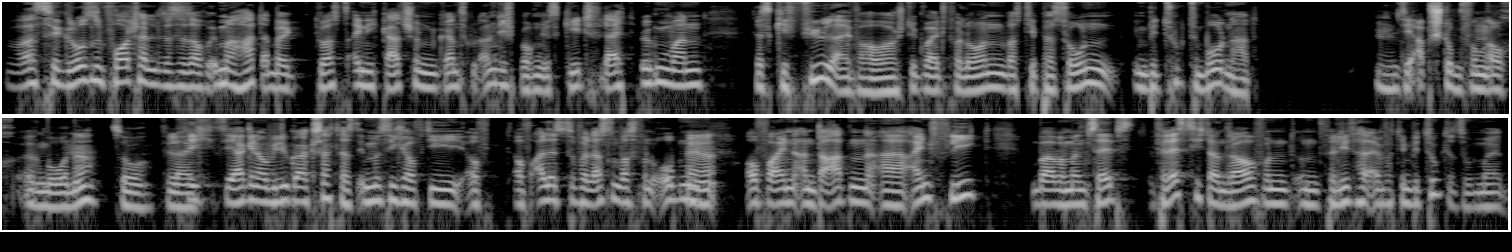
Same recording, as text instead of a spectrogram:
was für großen Vorteile das es auch immer hat, aber du hast eigentlich gerade schon ganz gut angesprochen. Es geht vielleicht irgendwann das Gefühl einfach auch ein Stück weit verloren, was die Person in Bezug zum Boden hat. Die Abstumpfung auch irgendwo, ne? So, vielleicht. Sich, ja, genau, wie du gerade gesagt hast, immer sich auf die, auf, auf alles zu verlassen, was von oben Ja. auf einen an Daten äh, einfliegt, aber man selbst verlässt sich dann drauf und, und verliert halt einfach den Bezug dazu. Man,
